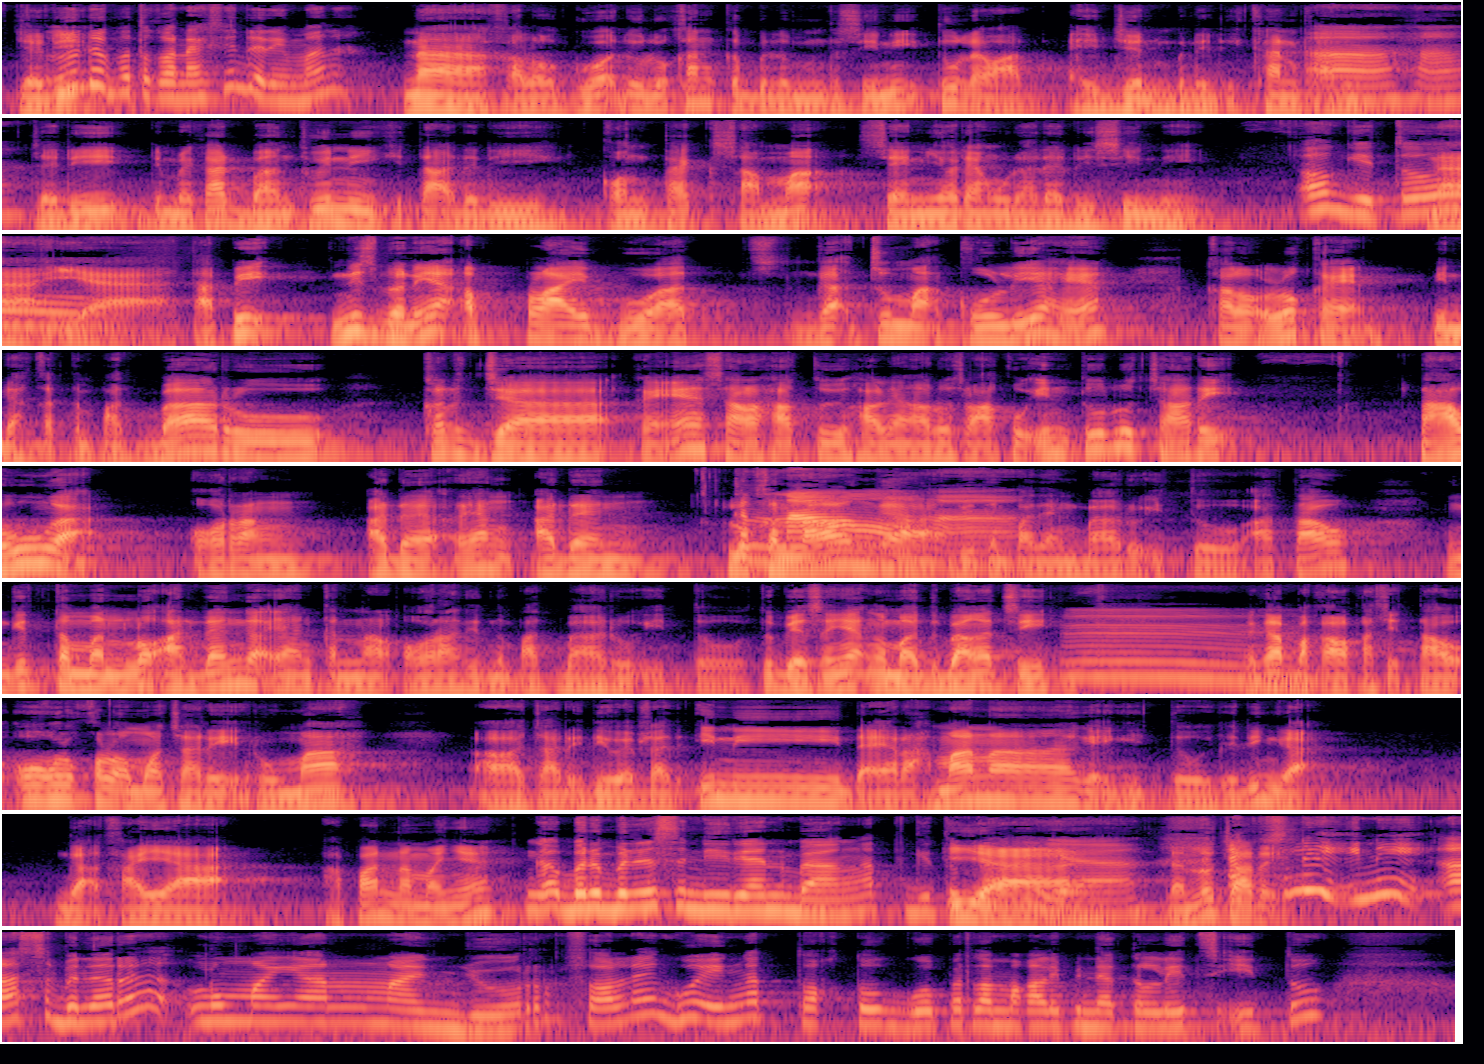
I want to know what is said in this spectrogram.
Jadi, Lu dapet koneksi dari mana? nah kalau gue dulu kan sebelum ke sini itu lewat agent pendidikan kan. Aha. Jadi di- mereka bantuin nih kita ada di kontak sama senior yang udah ada di sini. Oh gitu. Nah iya, tapi ini sebenarnya apply buat nggak cuma kuliah ya. Kalau lo kayak pindah ke tempat baru, kerja, kayaknya salah satu hal yang harus lakuin tuh lo cari tahu nggak orang ada yang ada yang lo Kenal, nggak di tempat yang baru itu, atau mungkin temen lo ada nggak yang kenal orang di tempat baru itu. Itu biasanya ngebantu banget sih. Hmm. Mereka bakal kasih tahu, oh lo kalau mau cari rumah, eh, cari di website ini, daerah mana, kayak gitu. Jadi nggak nggak kayak apa namanya? nggak bener-bener sendirian banget gitu Iya, kali ya. dan lo cari- Actually ini uh, sebenarnya lumayan manjur. Soalnya gue inget waktu gue pertama kali pindah ke Leeds itu,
